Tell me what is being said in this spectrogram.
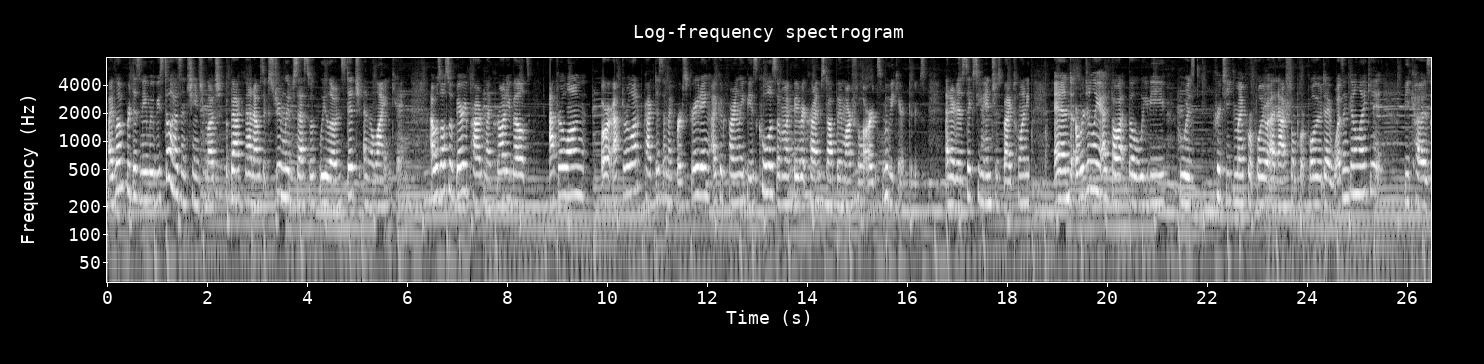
My love for Disney movies still hasn't changed much, but back then I was extremely obsessed with Lilo and Stitch and The Lion King. I was also very proud of my karate belt. After a long or after a lot of practice at my first grading, I could finally be as cool as some of my favorite crime-stopping martial arts movie characters. And it is 16 inches by 20. And originally I thought the lady who was critiquing my portfolio at National Portfolio Day wasn't gonna like it because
